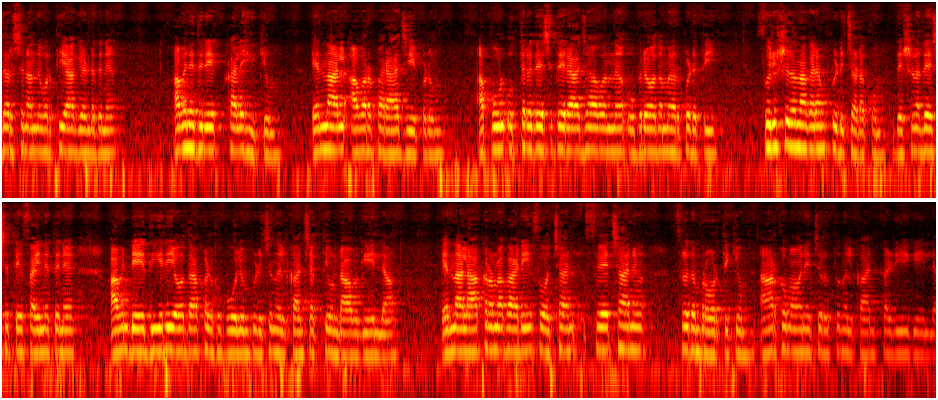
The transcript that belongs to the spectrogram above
ദർശനം നിവൃത്തിയാകേണ്ടതിന് അവനെതിരെ കലഹിക്കും. എന്നാൽ അവർ പരാജയപ്പെടും. അപ്പോൾ ഉത്തരദേശത്തെ രാജാവെന്ന് ഉപരോധം ഏർപ്പെടുത്തി. സുരക്ഷിത നഗരം പിടിച്ചടക്കും. ദക്ഷിണദേശത്തെ സൈന്യത്തിന് അവന്റെ ധീരയോദ്ധാക്കൾക്ക് പോലും പിടിച്ചു നിൽക്കാൻ ശക്തി ഉണ്ടാവുകയില്ല. എന്നാൽ ആക്രമണകാരി സ്വേച്ഛാനുസൃതം പ്രവർത്തിക്കും. ആർക്കും അവനെ ചെറുത്തു നിൽക്കാൻ കഴിയുകയില്ല.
